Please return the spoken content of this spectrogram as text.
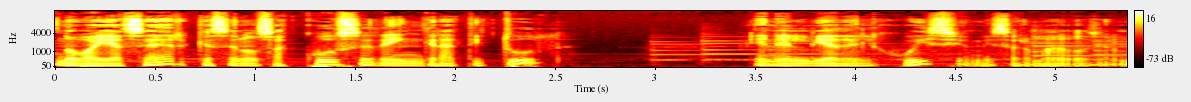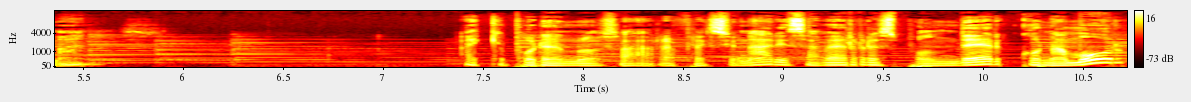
No vaya a ser que se nos acuse de ingratitud en el día del juicio, mis hermanos y hermanas. Hay que ponernos a reflexionar y saber responder con amor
